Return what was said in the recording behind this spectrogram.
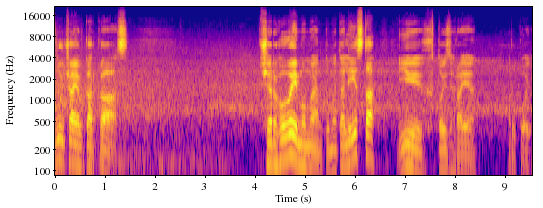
Влучає в каркас. Черговий момент у металіста. І хтось грає рукою.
